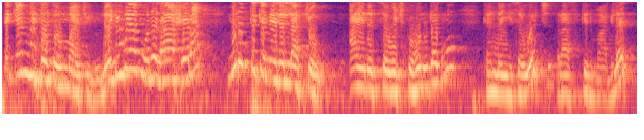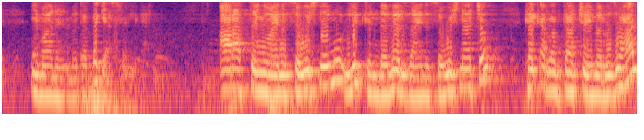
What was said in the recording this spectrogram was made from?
ጥቅም ሊሰጡ የማይችሉ ለዱንያም ሆነ ለአኼራ ምንም ጥቅም የሌላቸው አይነት ሰዎች ከሆኑ ደግሞ ከነኚህ ሰዎች ራስህን ማግለል፣ ኢማንህን መጠበቅ ያስፈልጋል። አራተኛው አይነት ሰዎች ደግሞ ልክ እንደ መርዝ አይነት ሰዎች ናቸው። ከቀረብካቸው ይመርዙሃል።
